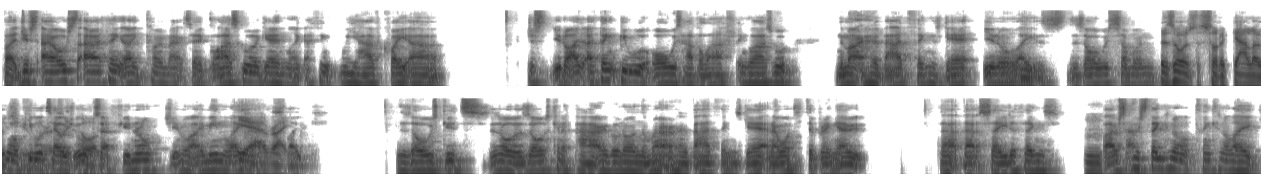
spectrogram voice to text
but just I also I think like coming back to Glasgow again, like I think we have quite a just you know I, I think people always have a laugh in Glasgow. no matter how bad things get, you know, like there's, there's always someone. There's always a sort of gallows. You know, people tell jokes at a funeral. Do you know what I mean? Like, yeah, right. Like, there's always good. There's always, there's always kind of power going on, no matter how bad things get. And I wanted to bring out that that side of things. Mm. But I was I was thinking of thinking of like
